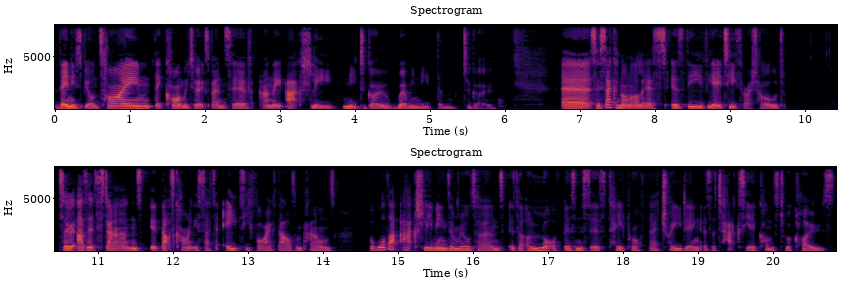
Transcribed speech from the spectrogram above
they need to be on time, they can't be too expensive, and they actually need to go where we need them to go. Uh, so, second on our list is the VAT threshold. So, as it stands, it, that's currently set at £85,000. But what that actually means in real terms is that a lot of businesses taper off their trading as the tax year comes to a close.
